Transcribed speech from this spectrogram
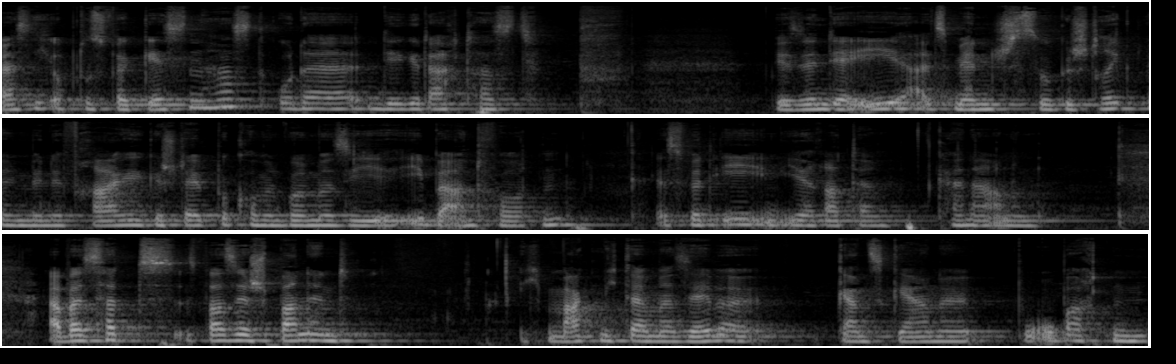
Weiß nicht, ob du es vergessen hast oder dir gedacht hast, wir sind ja eh als Mensch so gestrickt, wenn wir eine Frage gestellt bekommen, wollen wir sie eh beantworten. Es wird eh in ihr rattern, keine Ahnung. Aber es hat, es war sehr spannend. Ich mag mich da mal selber ganz gerne beobachten,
